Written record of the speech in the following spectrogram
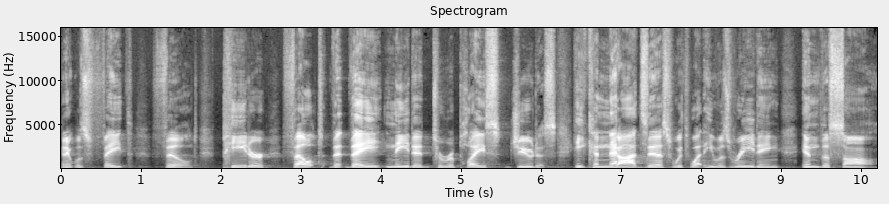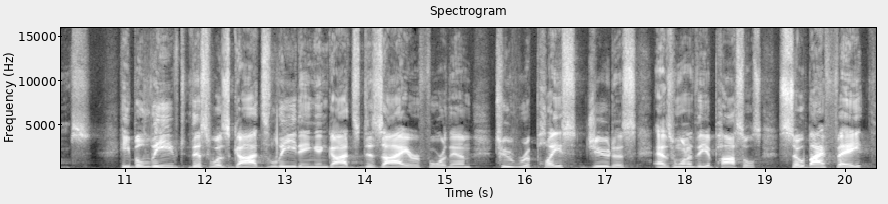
and it was faith filled. Peter felt that they needed to replace Judas. He connected God's this with what he was reading in the Psalms. He believed this was God's leading and God's desire for them to replace Judas as one of the apostles. So by faith,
